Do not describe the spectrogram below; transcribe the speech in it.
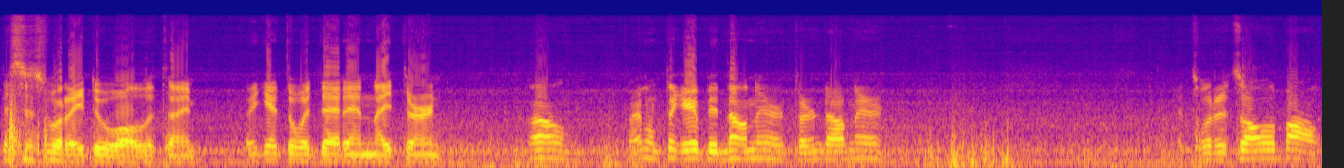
This is what I do all the time. I get to a dead end, I turn. Well, I don't think I've been down there. Turn down there. That's what it's all about.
